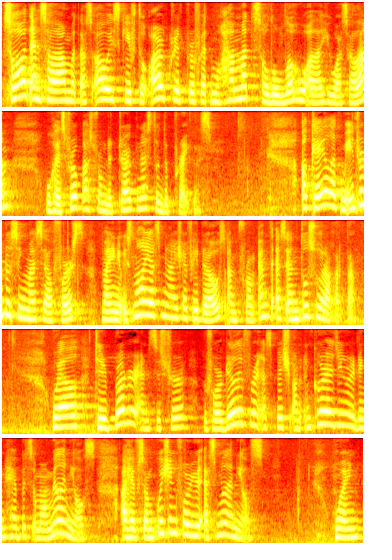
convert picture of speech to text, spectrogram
Salat and salam us always give to our great Prophet Muhammad Sallallahu Alaihi Wasallam who has brought us from the darkness to the brightness. Okay, let me introducing myself first. My name is Nahla Yasmine Aisyafirdaus. I'm from MTSN 2 Surakarta. Well, dear brother and sister, before delivering a speech on encouraging reading habits among millennials, I have some question for you as millennials. 1.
